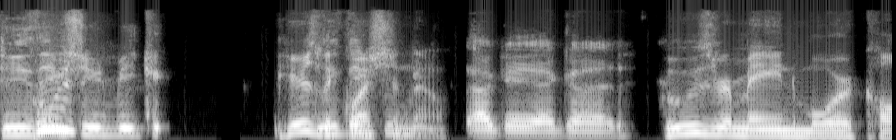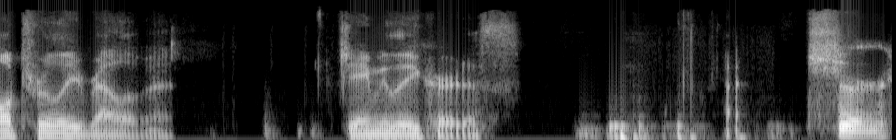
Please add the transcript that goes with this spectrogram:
Do you think Who's- she'd be? Here's the question though. Okay, yeah, go ahead. Who's remained more culturally relevant? Jamie Lee Curtis. Sure.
